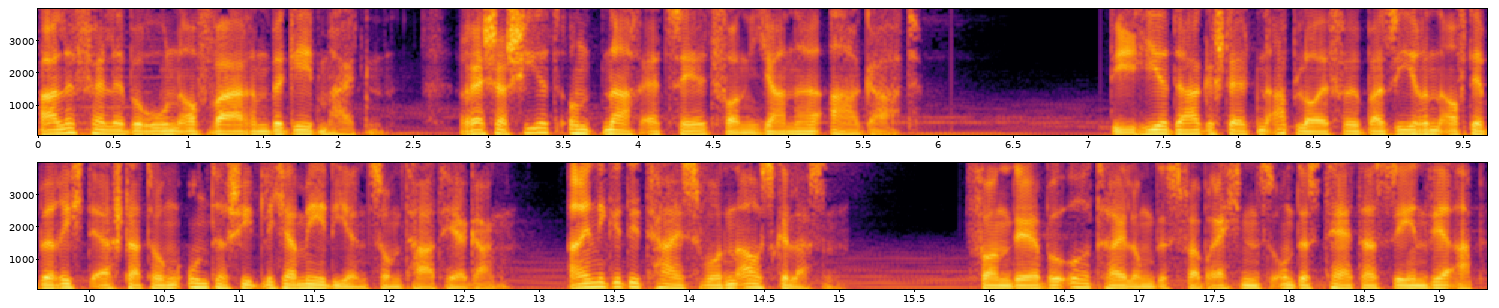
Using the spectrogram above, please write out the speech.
Alle Fälle beruhen auf wahren Begebenheiten recherchiert und nacherzählt von Janne Agard. Die hier dargestellten Abläufe basieren auf der Berichterstattung unterschiedlicher Medien zum Tathergang. Einige Details wurden ausgelassen. Von der Beurteilung des Verbrechens und des Täters sehen wir ab,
